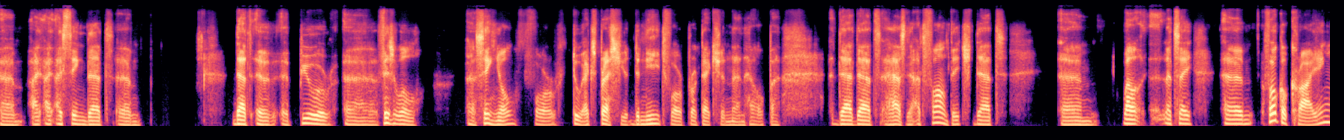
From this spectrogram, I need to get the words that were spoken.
um, I, I, think that um, that a, a pure uh, visual uh, signal for to express you, the need for protection and help uh, that that has the advantage that um, well, uh, let's say um, vocal crying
